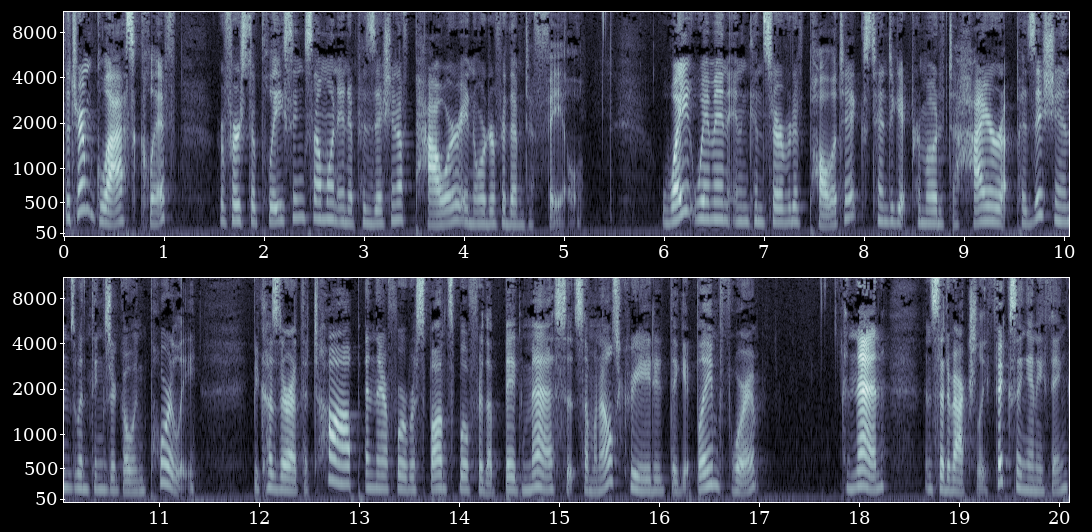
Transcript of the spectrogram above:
The term glass cliff refers to placing someone in a position of power in order for them to fail. White women in conservative politics tend to get promoted to higher up positions when things are going poorly because they're at the top and therefore responsible for the big mess that someone else created, they get blamed for it. And then, instead of actually fixing anything,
